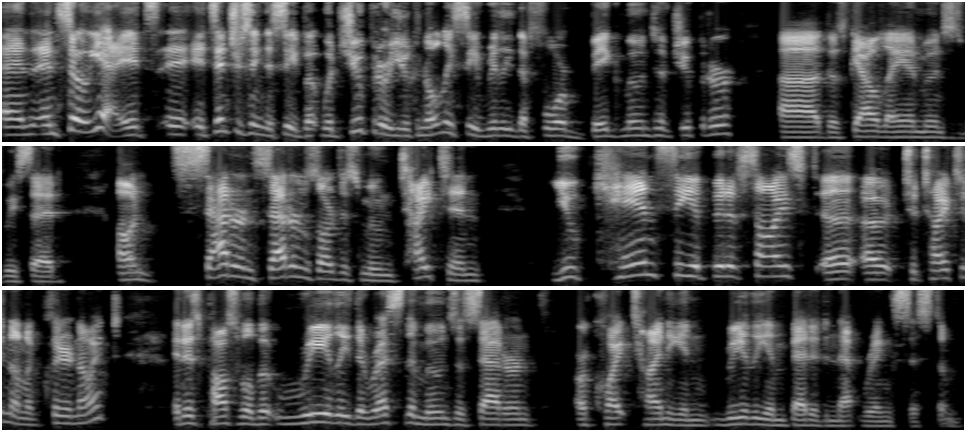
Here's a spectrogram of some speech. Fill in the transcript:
and and so yeah, it's it's interesting to see. But with Jupiter, you can only see really the four big moons of Jupiter, uh, those Galilean moons, as we said. On Saturn, Saturn's largest moon, Titan, you can see a bit of size uh, uh, to Titan on a clear night. It is possible, but really the rest of the moons of Saturn are quite tiny and really embedded in that ring system.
